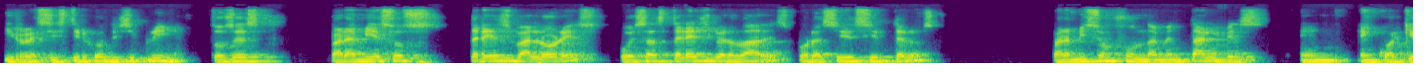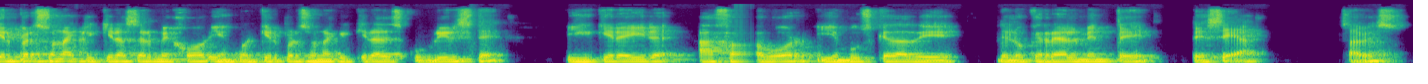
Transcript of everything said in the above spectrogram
y resistir con disciplina. Entonces, para mí esos tres valores o esas tres verdades, por así decírtelos, para mí son fundamentales en, en cualquier persona que quiera ser mejor y en cualquier persona que quiera descubrirse y que quiera ir a favor y en búsqueda de, de lo que realmente desea, ¿sabes?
